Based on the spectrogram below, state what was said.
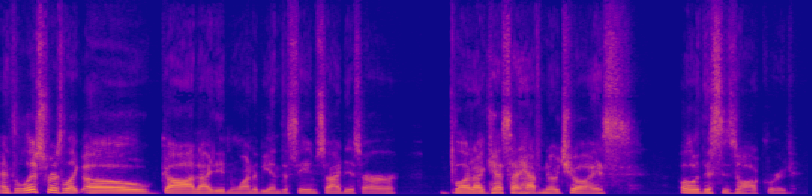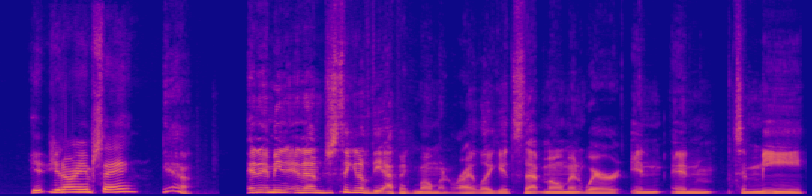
and Thalyssra's like, "Oh God, I didn't want to be on the same side as her, but I guess I have no choice. Oh, this is awkward." You, you know what I'm saying? Yeah. And I mean, and I'm just thinking of the epic moment, right? Like it's that moment where in in to me,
